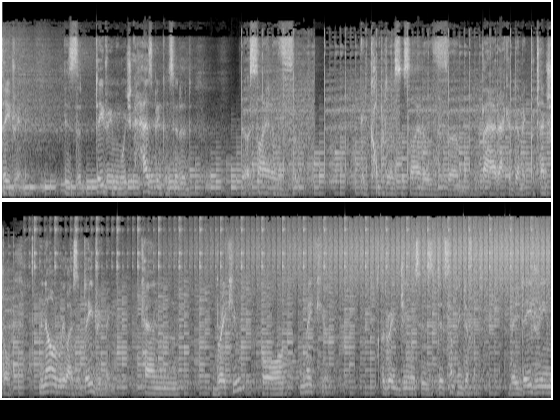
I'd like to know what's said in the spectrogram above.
Daydreaming is that daydreaming, which has been considered a sign of incompetence, a sign of um, bad academic potential, we now realize that daydreaming can break you or make you. The great geniuses did something different. They daydreamed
